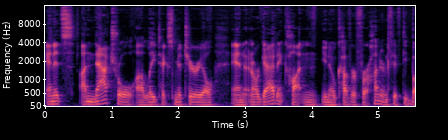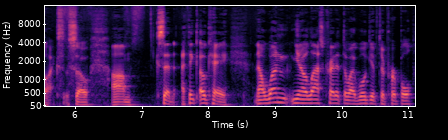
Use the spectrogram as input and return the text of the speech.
and it's a natural uh, latex material and an organic cotton, you know, cover for 150 bucks. So, um, said, I think okay. Now, one you know last credit though I will give to Purple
